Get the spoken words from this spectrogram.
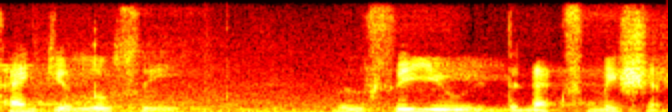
Thank you, Lucy. We'll see you in the next mission.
